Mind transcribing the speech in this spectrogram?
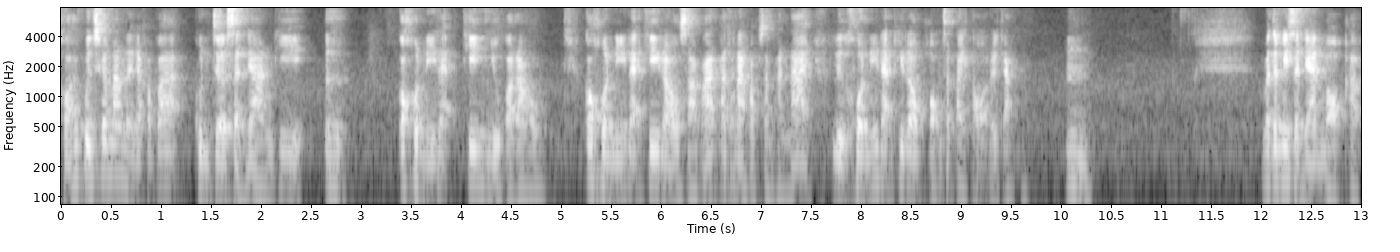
ขอให้คุณเชื่อมั่นเลยนะครับว่าคุณเจอสัญญาณที่ เออ ก็คนนี้แหละที่อยู่กับเรา ก็คนนี้แหละที่เราสามารถพัฒนาความสัมพันธ์ได้ หรือคนนี้แหละที่เราพร้อมจะไปต่อด้วยกัน อืม มันจะมีสัญญาณบอกครับ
